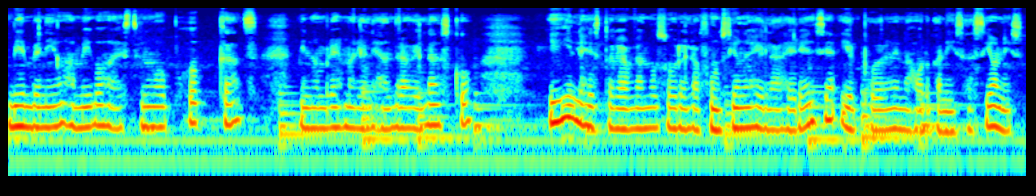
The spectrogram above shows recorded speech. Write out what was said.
Bienvenidos amigos a este nuevo podcast. Mi nombre es María Alejandra Velasco y les estaré hablando sobre las funciones de la gerencia y el poder en las organizaciones.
